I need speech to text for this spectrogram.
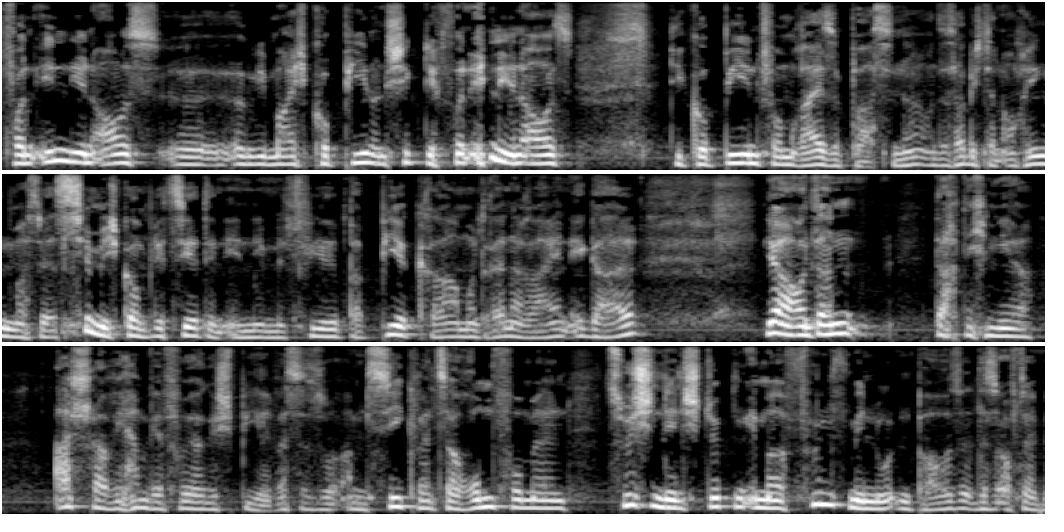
von Indien aus, äh, irgendwie mache ich Kopien und schicke dir von Indien aus die Kopien vom Reisepass. Ne? Und das habe ich dann auch hingemacht. Das ist ziemlich kompliziert in Indien mit viel Papierkram und Rennereien, egal. Ja, und dann dachte ich mir, Ascha, wie haben wir früher gespielt? Was ist so am Sequencer rumfummeln, zwischen den Stücken immer fünf Minuten Pause. Das auf der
